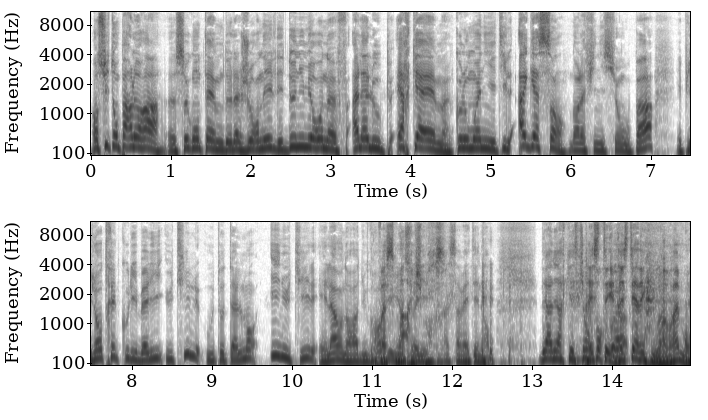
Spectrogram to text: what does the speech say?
Ensuite, on parlera, euh, second thème de la journée, les deux numéros 9 à la loupe. RKM, Colomboigny est-il agaçant dans la finition ou pas? Et puis l'entrée de Koulibaly, utile ou totalement inutile? Et là, on aura du grand va se Julien marrer, je pense. Ah, ça va être énorme. Dernière question. Restez, pourquoi, restez avec nous, hein, vraiment.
